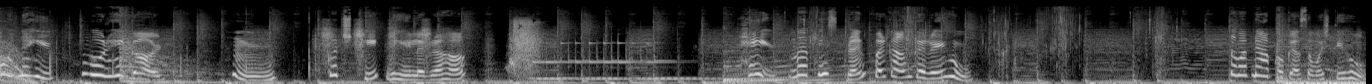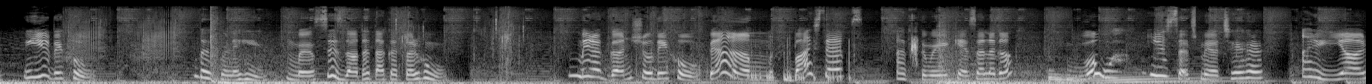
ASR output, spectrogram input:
और नहीं, वो रही गार्ड हम्म कुछ ठीक नहीं लग रहा। हे मैं अपनी स्ट्रेंथ पर काम कर रही हूँ। तुम अपने आप को क्या समझती हो? ये देखो। बिल्कुल नहीं, मैं इससे ज़्यादा ताकतवर हूँ। मेरा गन शो देखो बैम बाइसेप्स अब तुम्हें कैसा लगा? वो ये सच में अच्छे हैं। अरे यार,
